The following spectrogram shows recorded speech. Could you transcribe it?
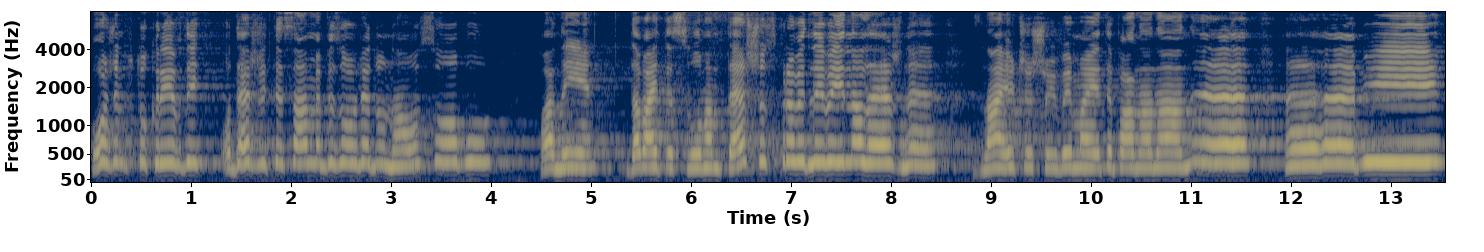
Кожен, хто кривдить, одержить те саме без огляду на особу. Пани, давайте слугам те, що справедливе і належне, знаючи, що й ви маєте пана на небі.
